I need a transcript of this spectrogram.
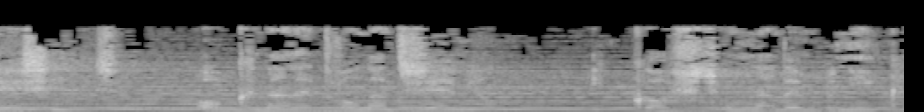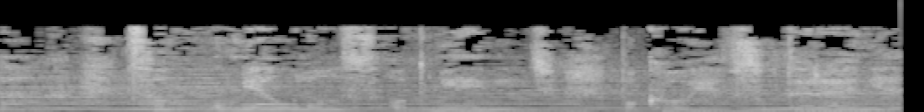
10, okna ledwo nad ziemią kościół na dębnikach, co umiał los odmienić, pokoje w suterenie,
